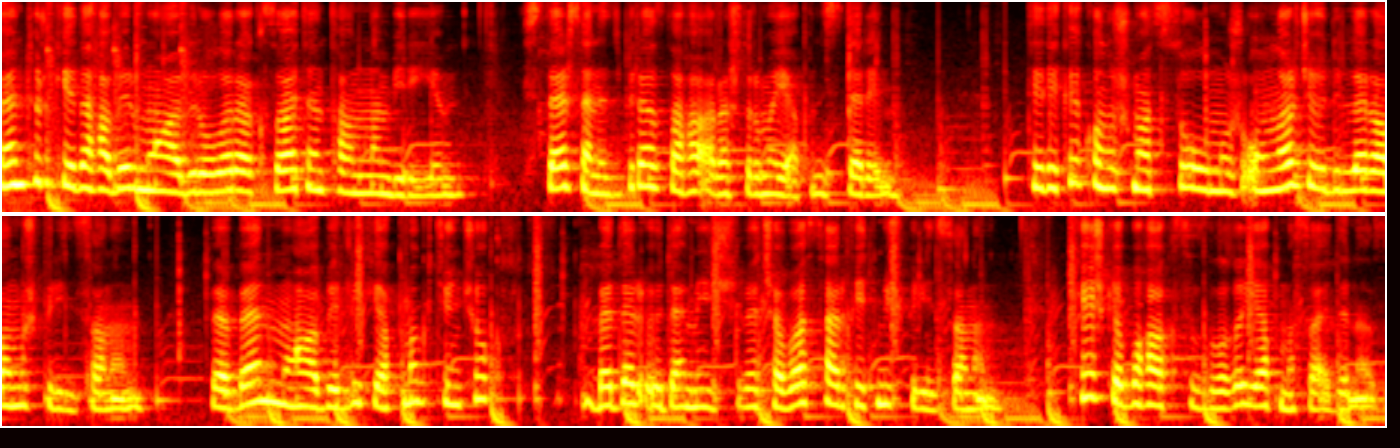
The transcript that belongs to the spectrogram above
Ben Türkiye'de haber muhabiri olarak zaten tanınan biriyim. İsterseniz biraz daha araştırma yapın isterim. TDK konuşmacısı olmuş, onlarca ödüller almış bir insanım. Ve ben muhabirlik yapmak için çok bedel ödemiş ve çaba sarf etmiş bir insanım. Keşke bu haksızlığı yapmasaydınız.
